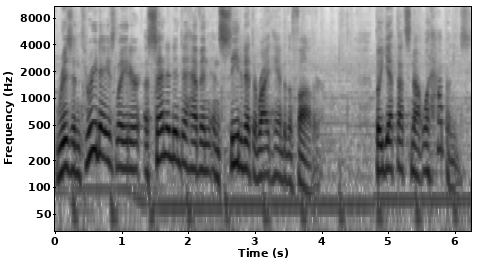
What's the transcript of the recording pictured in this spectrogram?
risen three days later, ascended into heaven, and seated at the right hand of the Father. But yet, that's not what happens.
